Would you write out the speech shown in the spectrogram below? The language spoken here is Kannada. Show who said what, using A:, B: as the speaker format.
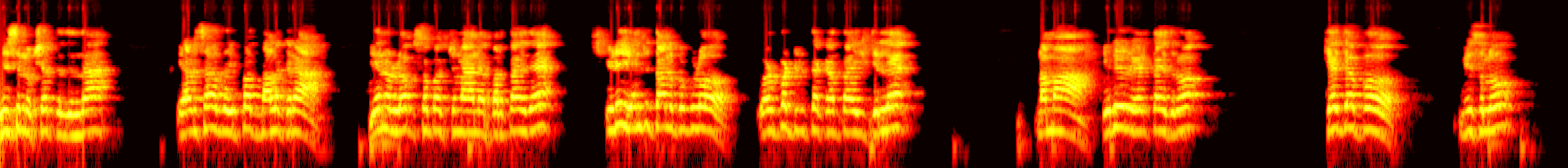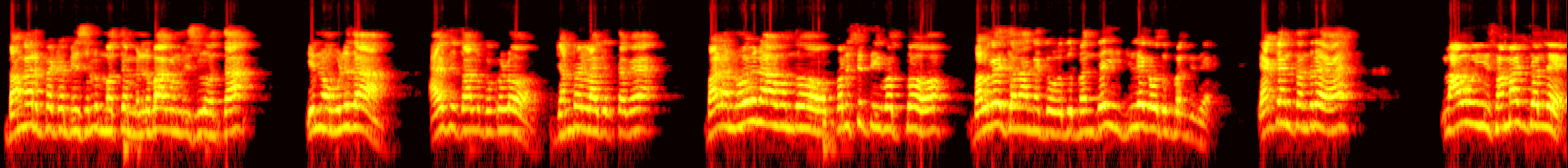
A: ಮೀಸಲು ಕ್ಷೇತ್ರದಿಂದ ಎರಡ್ ಸಾವಿರದ ಇಪ್ಪತ್ನಾಲ್ಕರ ಏನು ಲೋಕಸಭಾ ಚುನಾವಣೆ ಬರ್ತಾ ಇದೆ. ಇಡೀ ಎಂಟು ತಾಲೂಕುಗಳು ಒಳಪಟ್ಟಿರ್ತಕ್ಕಂಥ ಈ ಜಿಲ್ಲೆ. ನಮ್ಮ ಹಿರಿಯರು ಹೇಳ್ತಾ ಇದ್ರು, ಕೆಜಪ್ ಮೀಸಲು, ಬಂಗಾರಪೇಟೆ ಮೀಸಲು ಮತ್ತೆ ಮಿಲ್ಬಾಗ ಮೀಸಲು ಅಂತ. ಇನ್ನು ಉಳಿದ ಐದು ತಾಲೂಕುಗಳು ಜನರಲ್ ಆಗಿರ್ತವೆ. ಬಹಳ ನೋವಿನ ಒಂದು ಪರಿಸ್ಥಿತಿ ಇವತ್ತು ಬಲಗೈ ಜನಾಂಗಕ್ಕೆ ಒದಗಿ ಬಂದಿದೆ, ಈ ಜಿಲ್ಲೆಗೆ ಒದಗಿ ಬಂದಿದೆ. ಯಾಕೆಂತಂದ್ರೆ ನಾವು ಈ ಸಮಾಜದಲ್ಲಿ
